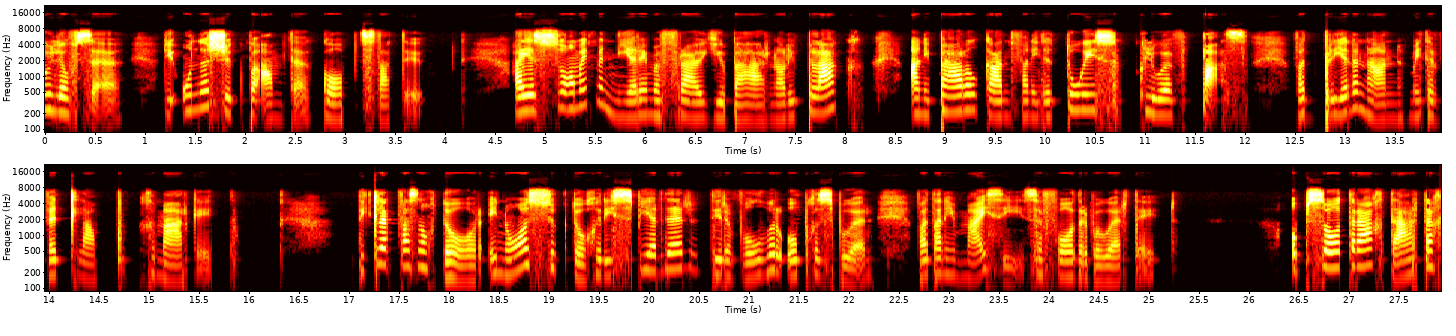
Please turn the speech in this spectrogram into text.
Olofse die ondersoekbeampte Kaapstad toe. Hy is saam met meneer en mevrou Joubert na die plek aan die Parelkant van die Toys Kloof pas wat Bredenhan met 'n wit klap gemerk het. Die klip was nog daar en na 'n soektog het die speurder die revolver opgespoor wat aan die meisie se vader behoort het. Op Saterdag 30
